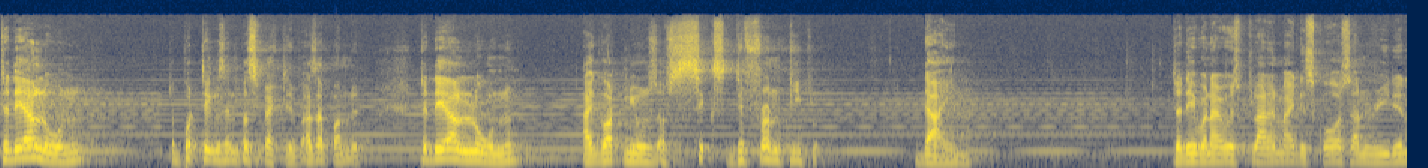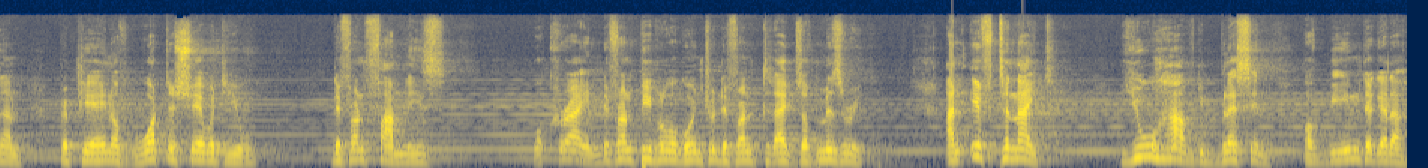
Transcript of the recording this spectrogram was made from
Today alone, to put things in perspective as a pundit, today alone, I got news of six different people dying. Today, when I was planning my discourse and reading and preparing of what to share with you. Different families were crying, different people were going through different types of misery. And if tonight you have the blessing of being together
